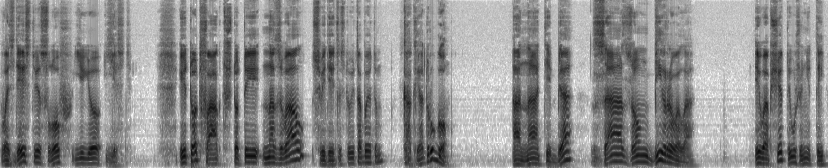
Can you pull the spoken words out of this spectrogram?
Воздействие слов ее есть. И тот факт, что ты назвал, свидетельствует об этом, как и о другом. Она тебя зазомбировала. И вообще ты уже не ты.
